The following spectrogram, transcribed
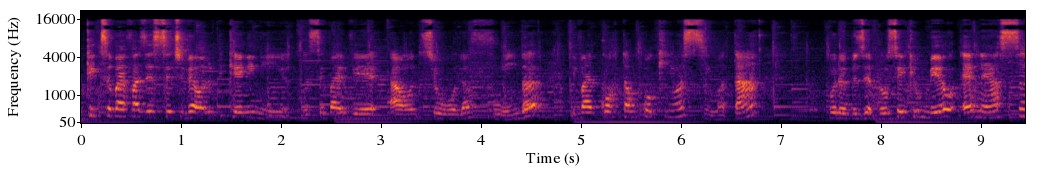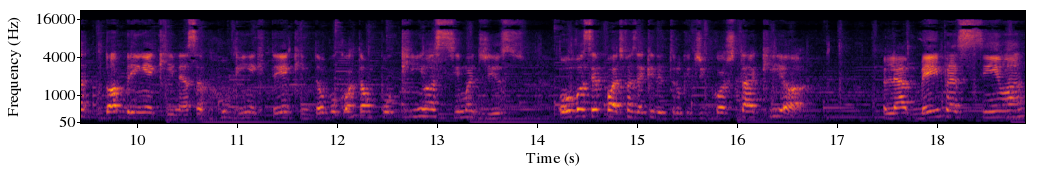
O que, que você vai fazer se você tiver olho pequenininho? Você vai ver aonde seu olho afunda e vai cortar um pouquinho acima, tá? Por exemplo, eu sei que o meu é nessa dobrinha aqui, nessa ruguinha que tem aqui. Então eu vou cortar um pouquinho acima disso. Ou você pode fazer aquele truque de encostar aqui, ó. Olhar bem pra cima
